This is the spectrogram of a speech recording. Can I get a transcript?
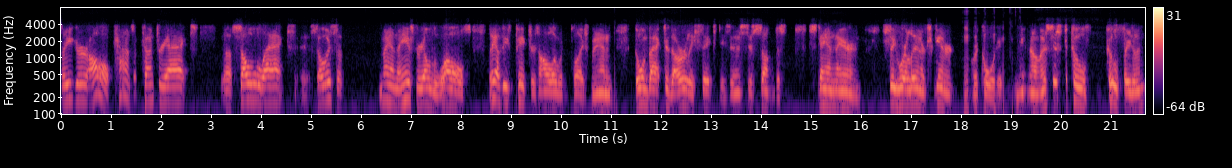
Seger, all kinds of country acts, uh, soul acts. So it's a man. The history on the walls. They have these pictures all over the place, man, and going back to the early '60s, and it's just something to stand there and see where Lynyrd Skynyrd recorded. you know, it's just a cool, cool feeling.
